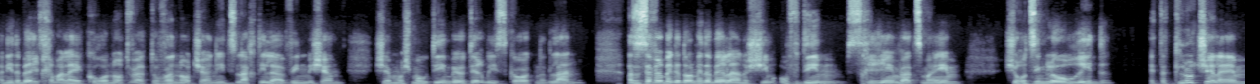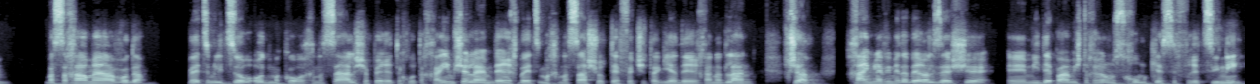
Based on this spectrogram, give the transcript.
אני אדבר איתכם על העקרונות והתובנות שאני הצלחתי להבין משם, שהם משמעותיים ביותר בעסקאות נדל"ן. אז הספר בגדול מדבר לאנשים עובדים, שכירים ועצמאים, שרוצים להוריד את התלות שלהם בשכר מהעבודה. בעצם ליצור עוד מקור הכנסה, לשפר את איכות החיים שלהם, דרך בעצם הכנסה שוטפת שתגיע דרך הנדל"ן. עכשיו, חיים לוי מדבר על זה שמדי פעם משתחרר לנו סכום כסף רציני,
